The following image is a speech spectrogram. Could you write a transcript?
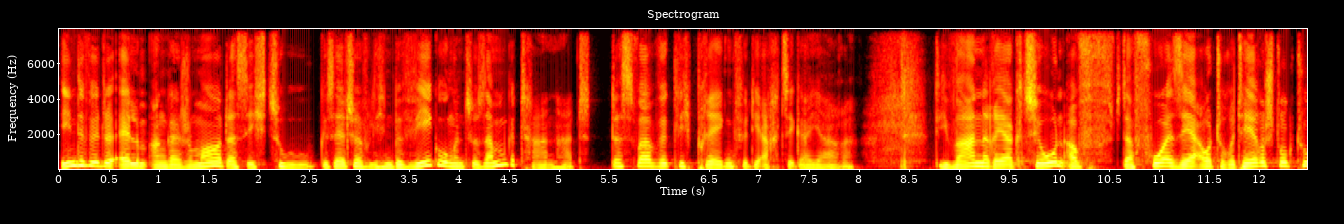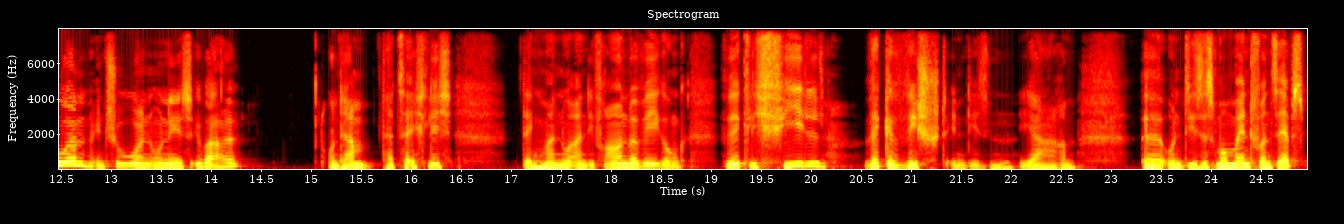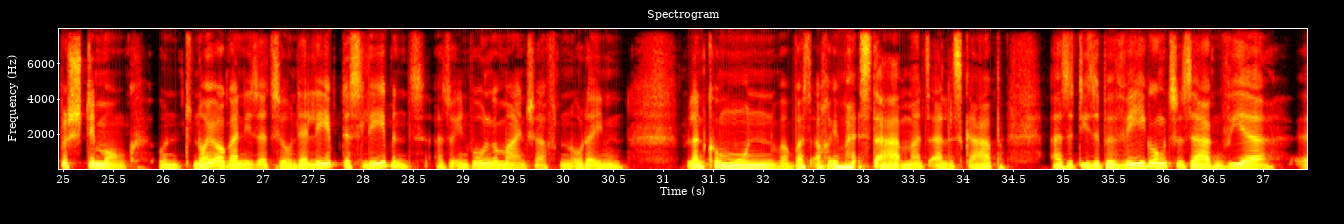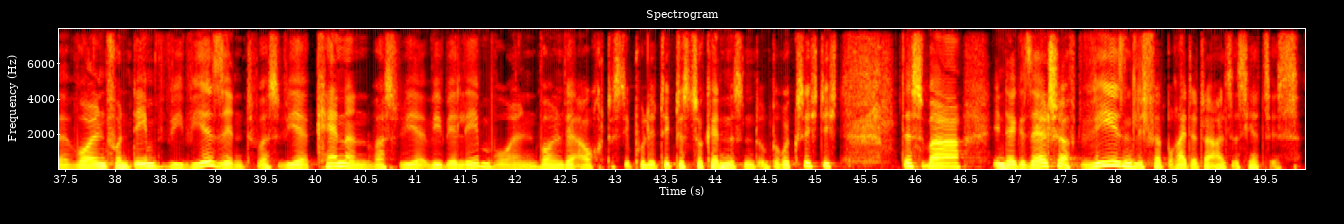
individuellem Engagement, das sich zu gesellschaftlichen Bewegungen zusammengetan hat, das war wirklich prägend für die 80er Jahre. Die waren eine Reaktion auf davor sehr autoritäre Strukturen in Schulen, Unis, überall und haben tatsächlich, denkt man nur an die Frauenbewegung, wirklich viel weggewischt in diesen Jahren. Äh, und dieses Moment von Selbstbestimmung und Neuorganisation der Leb des Lebens, also in Wohngemeinschaften oder in Landkommunen, was auch immer es damals alles gab. Also diese Bewegung zu sagen, wir äh, wollen von dem, wie wir sind, was wir kennen, was wir, wie wir leben wollen, wollen wir auch, dass die Politik das zur Kenntnis nimmt und berücksichtigt. Das war in der Gesellschaft wesentlich verbreiteter, als es jetzt ist.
